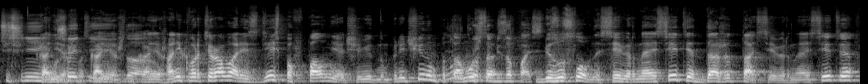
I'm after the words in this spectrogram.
Чечне, Конечно, Ингушетии. конечно, да. конечно. Они квартировали здесь по вполне очевидным причинам, потому просто что, безопаснее. безусловно, Северная Осетия, даже та Северная Осетия,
